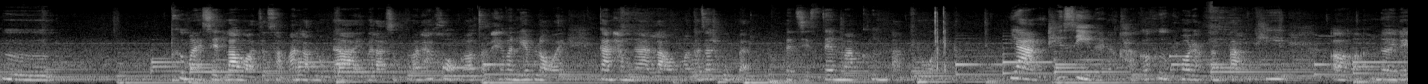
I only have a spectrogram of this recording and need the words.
คือคือ mindset เราอะจะสามารถรับรู้ได้เวลาสมมติว่าถ้าของเราจัดให้มันเรียบร้อย การทำงานเรามันก็จะถูกแบบเป็นซิสเต็มมากขึ้นตามไปด้วยอย่างที่ 4 เลยนะคะ ก็คือ product ต่างๆที่เนยได้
